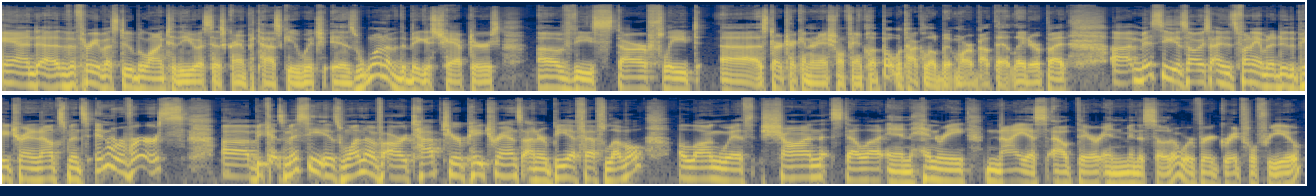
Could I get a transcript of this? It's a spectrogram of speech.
And uh, the three of us do belong to the USS Grand Petoskey, which is one of the biggest chapters of the Starfleet uh, Star Trek International fan club, but we'll talk a little bit more about that later. But uh, Missy is always, it's funny, I'm going to do the Patreon announcements in reverse uh, because Missy is one of our top tier Patreons on our BFF level, along with Sean, Stella, and Henry Nias out there in Minnesota. We're very grateful for you.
